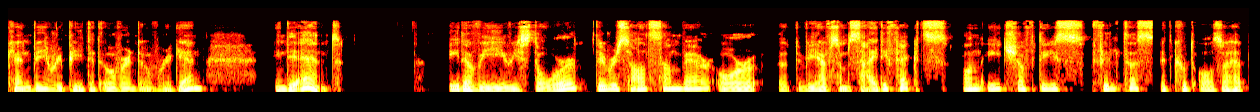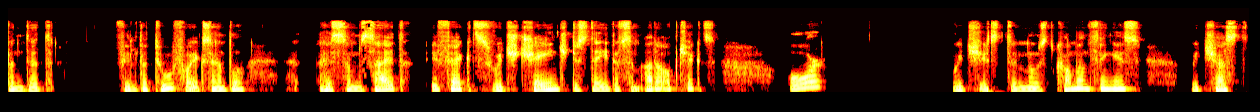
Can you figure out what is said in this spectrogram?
can be repeated over and over again. In the end, either we restore the results somewhere or uh, we have some side effects on each of these filters. It could also happen that filter 2, for example, has some side effects which change the state of some other objects, or, which is the most common thing is, we just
